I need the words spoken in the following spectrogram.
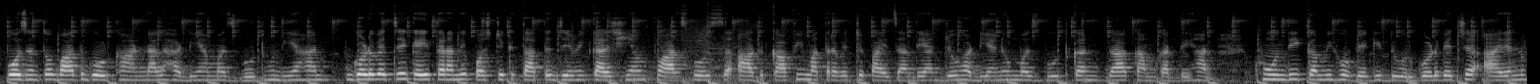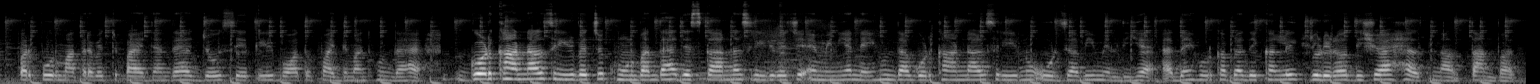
ਭੋਜਨ ਤੋਂ ਬਾਅਦ ਗੁੜ ਖਾਣ ਨਾਲ ਹੱਡੀਆਂ ਮਜ਼ਬੂਤ ਹੁੰਦੀਆਂ ਹਨ। ਗੁੜ ਵਿੱਚ ਕਈ ਤਰ੍ਹਾਂ ਦੇ ਪੌਸ਼ਟਿਕ ਤੱਤ ਜਿਵੇਂ ਕੈਲਸ਼ੀਅਮ, ਫਾਸਫੋਰਸ ਆਦਿ ਕਾਫੀ ਮਾਤਰਾ ਵਿੱਚ ਪਾਏ ਜਾਂਦੇ ਹਨ, ਜੋ ਹੱਡੀਆਂ ਨੂੰ ਮਜ਼ਬੂਤ ਕਰਨ ਦਾ ਕੰਮ ਕਰਦੇ ਹਨ। ਖੂਨ ਦੀ ਕਮੀ ਹੋਵੇਗੀ। ਦੂਰ ਗੁੜ ਵਿੱਚ ਆਇਰਨ ਭਰਪੂਰ ਮਾਤਰਾ ਵਿੱਚ ਪਾਇਆ ਜਾਂਦਾ ਹੈ, ਜੋ ਸਿਹਤ ਲਈ ਬਹੁਤ ਫਾਇਦੇਮੰਦ ਹੁੰਦਾ ਹੈ। ਗੁੜ ਖਾਣ ਨਾਲ ਸਰੀਰ ਵਿੱਚ ਖੂਨ ਬਣਦਾ ਹੈ, ਜਿਸ ਕਾਰਨ ਸਰੀਰ ਵਿੱਚ ਐਮੀਨੀਆ ਨਹੀਂ ਹੁੰਦਾ। ਗੁੜ ਖਾਣ ਨਾਲ ਸਰੀਰ ਨੂੰ ਊਰਜਾ ਵੀ ਮਿਲਦੀ ਹੈ। ਐਦਾਂ ਹੀ ਹੋਰ ਖਬਰਾਂ ਦੇਖਣ ਲਈ ਜੁੜੇ ਰਹੋ ਦਿਸ਼ਾ ਹੈਲਥ ਨਾਲ। ਧੰਨਵਾਦ।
